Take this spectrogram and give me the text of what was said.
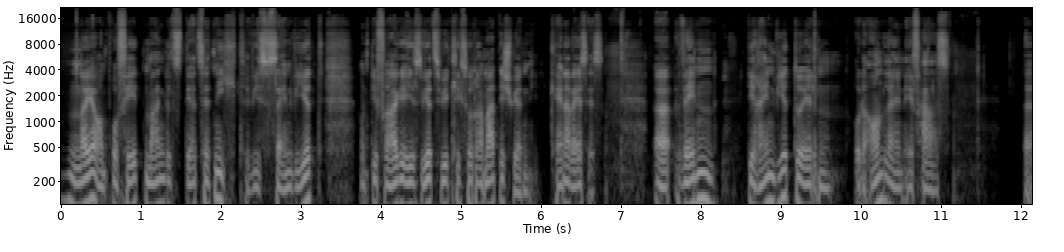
Naja, an Propheten mangelt es derzeit nicht, wie es sein wird. Und die Frage ist, wird es wirklich so dramatisch werden? Keiner weiß es. Äh, wenn die rein virtuellen oder Online-FHs äh,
